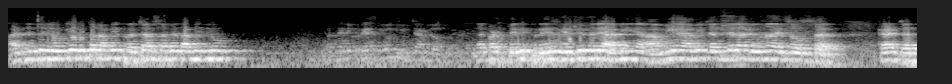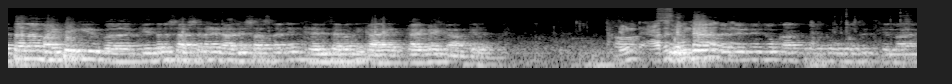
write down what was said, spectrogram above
आणि त्याचं योग्य उत्तर आम्ही प्रचार सभेत आम्ही देऊ. तर त्यांनी प्रेस घेऊन विचारलं होतं. नाही पण त्यांनी प्रेस घेतली तरी आम्ही आम्ही आम्ही जनतेला देऊ ना याचं उत्तर. कारण जनताना माहिती आहे की केंद्र शासन आणि राज्य शासनाने खैरे साहेबांनी काय काय काय काम केलं. जो कागदपत्र उपस्थित केला आहे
